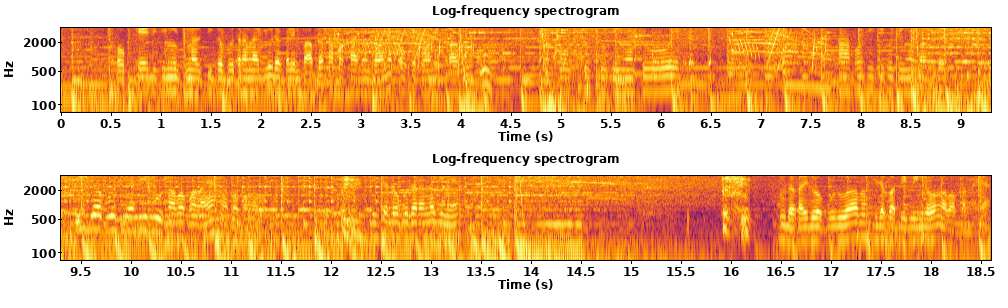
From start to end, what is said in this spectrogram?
Oke di sini tinggal tiga putaran lagi udah kali 14 apakah ada yang connect? Oke connect bagus uh putus kucingnya cuy ah, salah posisi kucingnya bagus 39 ribu nggak apa-apa lah ya nggak apa-apa bisa dua putaran lagi ya. Udah kali 22 masih dapat bimbing doang nggak apa-apa lah ya.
